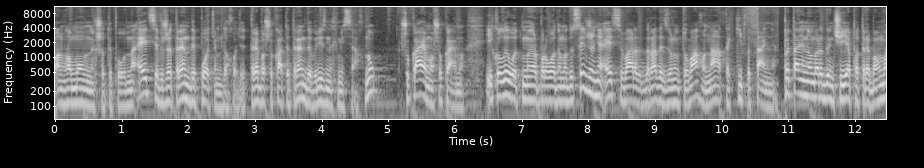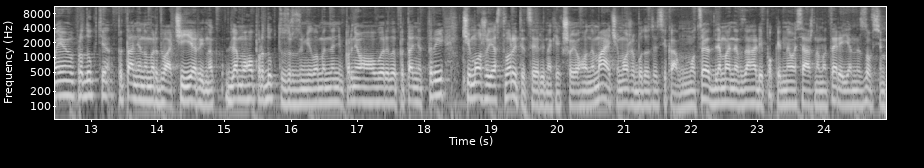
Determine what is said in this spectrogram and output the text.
англомовних, що типу на Etsy вже тренди потім доходять. Треба шукати тренди в різних місцях. Ну, Шукаємо, шукаємо. І коли от ми проводимо дослідження, Etsy радить звернути увагу на такі питання. Питання номер один: чи є потреба в моєму продукті? Питання номер два: чи є ринок для мого продукту? Зрозуміло, ми про нього говорили. Питання три: чи можу я створити цей ринок, якщо його немає, чи може бути це цікаво? Це для мене взагалі поки неосяжна матерія. Я не зовсім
